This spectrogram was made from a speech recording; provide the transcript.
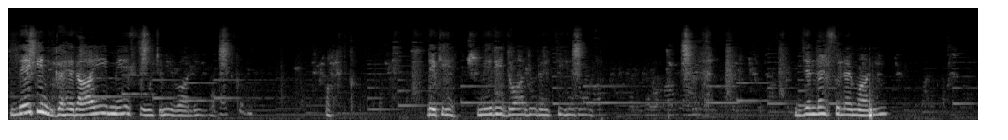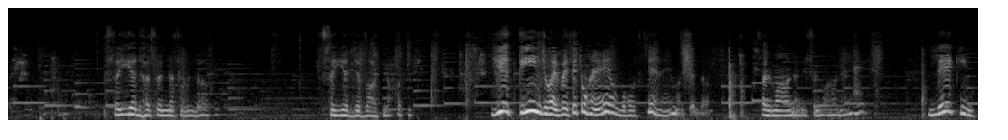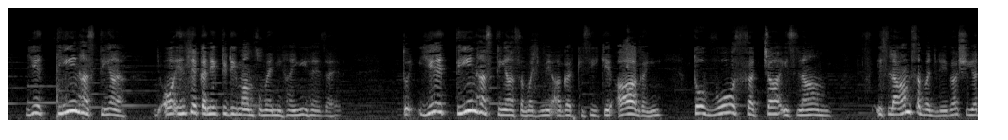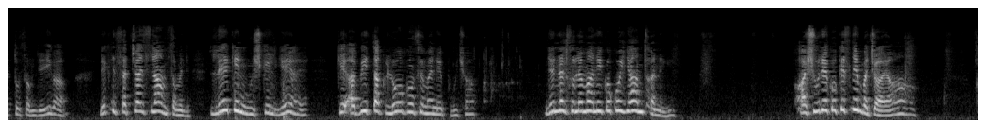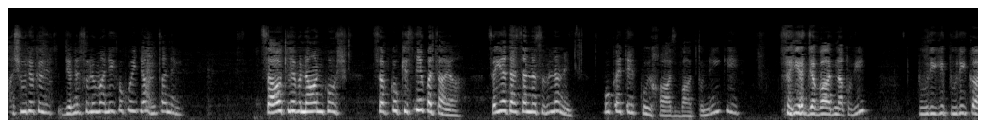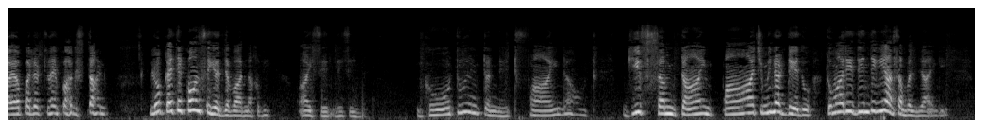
لیکن گہرائی میں سوچنے والے بہت کم بہت کم۔ دیکھیے، میری دعا جو رہتی ہے روز جنرل سلیمانی، سید حسن نصر اللہ، سید جواد نقوی۔ یہ تین جو ہیں، ویسے تو ہیں، بہت سے ہیں، ماشاءاللہ۔ سلمان علی سلمان ہیں۔ لیکن یہ تین ہستیاں اور ان سے کنیکٹڈ امام خمینی ہی ہیں ظاہر۔ تو یہ تین ہستیاں سمجھ میں اگر کسی کے آ گئیں تو وہ سچا اسلام اسلام سمجھ لے گا، شیعت تو سمجھے گا، لیکن سچا اسلام سمجھ۔ لیکن مشکل یہ ہے کہ ابھی تک لوگوں سے میں نے پوچھا، جنرل سلیمانی کو کوئی جانتا نہیں۔ عاشورے کو کس نے بچایا؟ عاشورے کو جنرل سلیمانی کو کوئی جانتا نہیں۔ ساؤتھ لیبنان کو سب کو کس نے بتایا؟ سید حسن نصر اللہ نے۔ وہ کہتے ہیں، کوئی خاص بات تو نہیں کی سید جواد نقوی پوری کی پوری کایا پلٹ رہے پاکستان۔ لوگ کہتے ہیں، کون سید Jawad Naqvi? I say listen go to internet, find out. Give some time, پانچ منٹ دے دو، تمہاری زندگیاں سنبھل جائیں گی۔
